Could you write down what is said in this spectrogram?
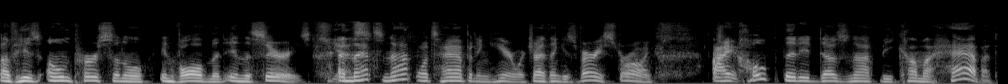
of his own personal involvement in the series, Yes. and that's not what's happening here, which I think is very strong. I hope that it does not become a habit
